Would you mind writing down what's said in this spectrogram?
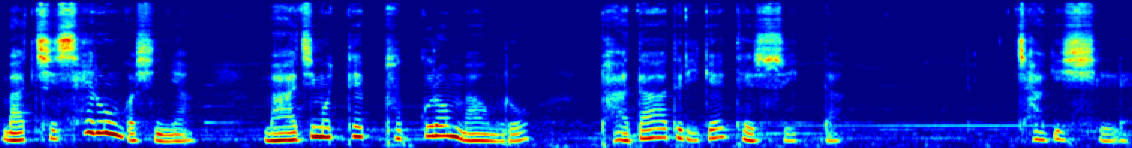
마치 새로운 것이냐 마지못해 부끄러운 마음으로 받아들이게 될 수 있다. 자기 신뢰.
